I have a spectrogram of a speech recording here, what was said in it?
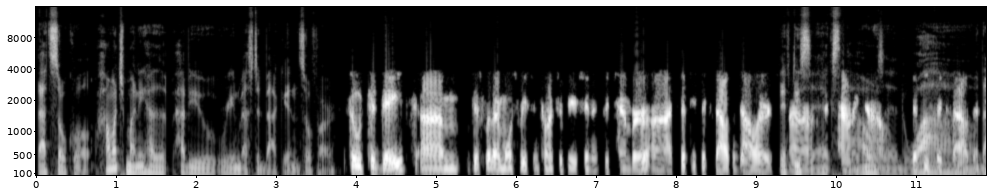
that's so cool. How much money have have you reinvested back in so far? So to date, um, just with our most recent contribution in September, uh, fifty-six thousand dollars. Fifty six thousand. Wow, 56,000, yeah.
